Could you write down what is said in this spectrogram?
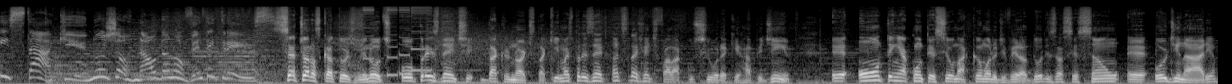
está aqui no Jornal da 93. 7 horas 14 minutos. O presidente da Crinorte está aqui, mas, presidente, antes da gente falar com o senhor aqui rapidinho, é, ontem aconteceu na Câmara de Vereadores a sessão é, ordinária,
